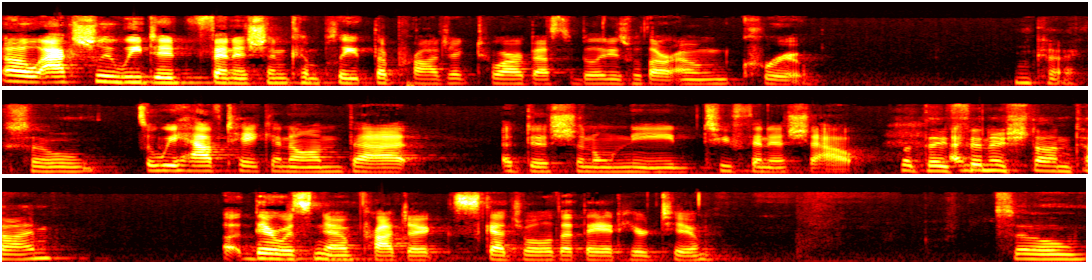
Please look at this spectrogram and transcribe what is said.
Oh, actually, we did finish and complete the project to our best abilities with our own crew. Okay, so, So we have taken on that additional need to finish out. but they finished on time? Uh, There was no project schedule that they adhered to. So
